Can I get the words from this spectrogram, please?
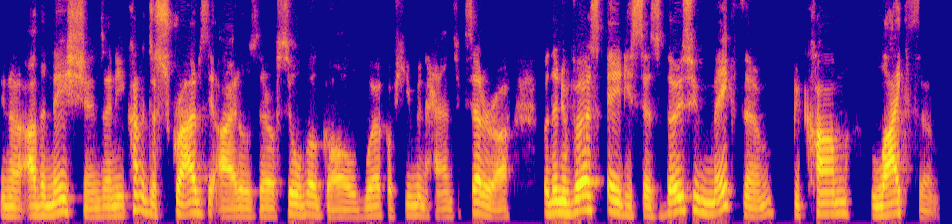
you know other nations and he kind of describes the idols they're of silver gold work of human hands etc but then in verse 8 he says those who make them become like them.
